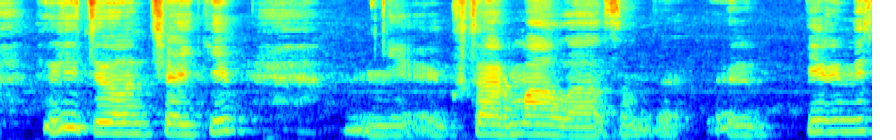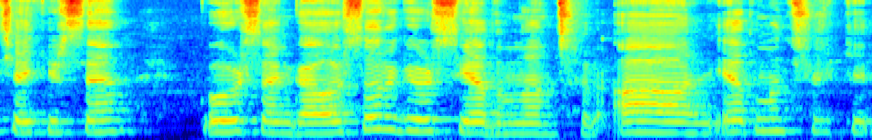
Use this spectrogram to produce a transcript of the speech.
Videonu çəkib e, qurtarmaq lazımdır. E, birini çəkirsən, qoyursan, qalır, sonra görürsən yadımdan çıxır. A, yadıma düşür ki,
